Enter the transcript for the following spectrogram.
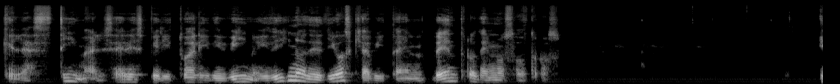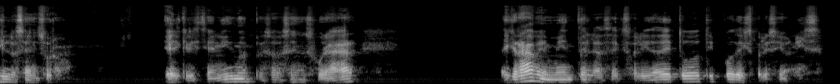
que lastima al ser espiritual y divino y digno de Dios que habita en, dentro de nosotros. Y lo censuró. El cristianismo empezó a censurar gravemente la sexualidad de todo tipo de expresiones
